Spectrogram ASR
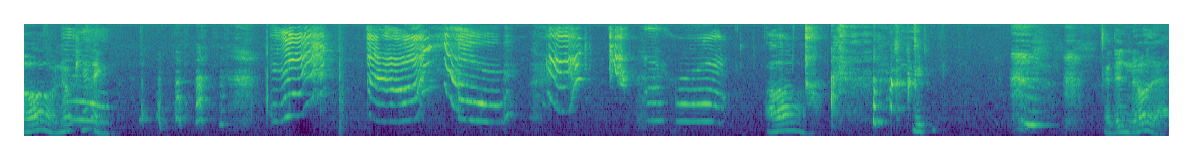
Oh, no kidding. Oh. I didn't know that.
